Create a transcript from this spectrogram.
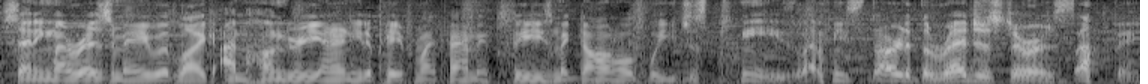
sending my resume with like I'm hungry and I need to pay for my family. Please, McDonald's, will you just please let me start at the register or something?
